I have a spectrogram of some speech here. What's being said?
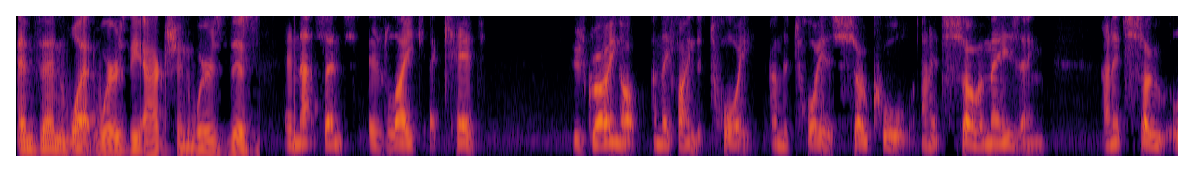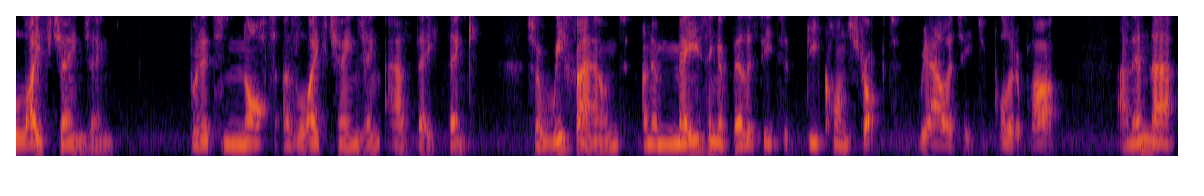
and then what? Where's the action? Where's this? In that sense, is like a kid who's growing up and they find a toy and the toy is so cool and it's so amazing and it's so life changing, but it's not as life changing as they think. So we found an amazing ability to deconstruct reality, to pull it apart. And in that,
